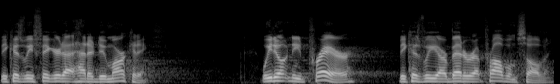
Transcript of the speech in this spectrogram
because we figured out how to do marketing. We don't need prayer because we are better at problem solving.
